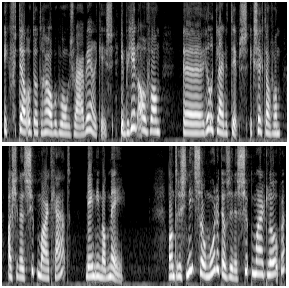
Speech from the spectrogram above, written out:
Ik vertel ook dat rouwen gewoon zwaar werk is. Ik begin al van uh, heel kleine tips. Ik zeg dan van, als je naar de supermarkt gaat, neem iemand mee. Want er is niet zo moeilijk als in een supermarkt lopen,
